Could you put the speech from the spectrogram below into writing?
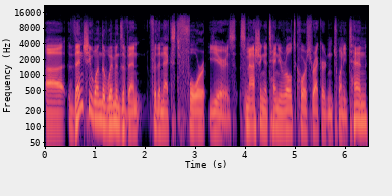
Uh, then she won the women's event for the next four years, smashing a 10 year old course record in 2010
